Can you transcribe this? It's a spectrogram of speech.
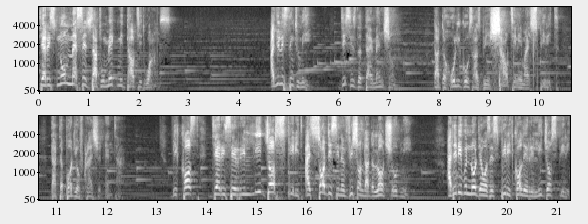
There is no message that will make me doubt it once. Are you listening to me? This is the dimension that the Holy Ghost has been shouting in my spirit that the body of Christ should enter. Because there is a religious spirit. I saw this in a vision that the Lord showed me. I didn't even know there was a spirit called a religious spirit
